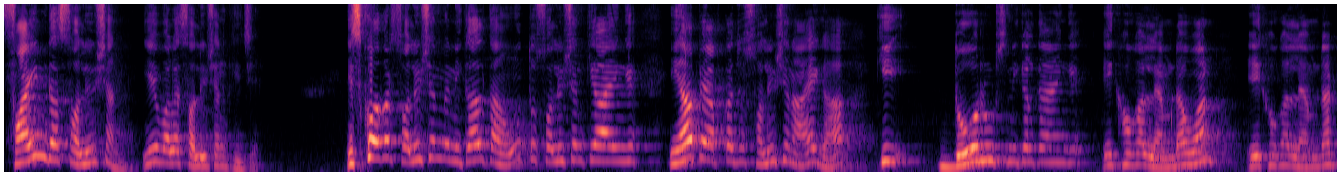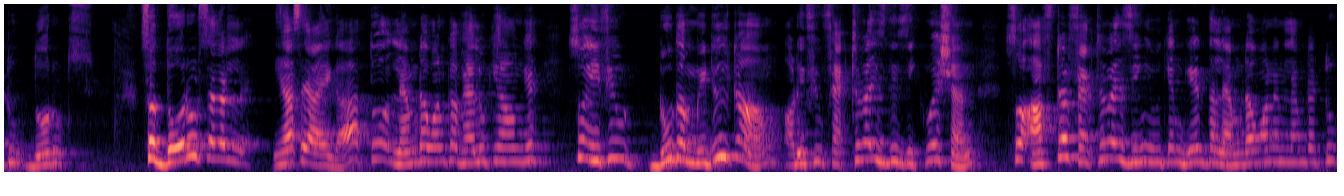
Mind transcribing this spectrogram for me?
find the solution ये वाला सॉल्यूशन कीजिए। इसको अगर सॉल्यूशन में निकालता हूँ तो सॉल्यूशन क्या आएँगे? यहाँ पे आपका जो सॉल्यूशन आएगा कि दो रूट्स निकल कर आएँगे। एक होगा लैमडा वन एक होगा लैमडा टू दो रूट्स सो so, दो रूट्स अगर यहाँ से आएगा तो लैमडा वन का वैल्यू क्या होंगे? So if you do the middle term और if you factorise this equation so after factorising you can get the lambda one and lambda two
